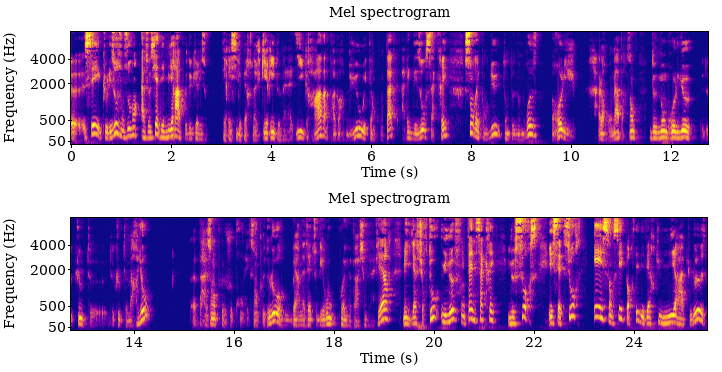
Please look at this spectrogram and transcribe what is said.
euh, c'est que les eaux sont souvent associées à des miracles de guérison. Des récits de personnages guéris de maladies graves après avoir bu ou été en contact avec des eaux sacrées sont répandus dans de nombreuses religions. Alors on a par exemple de nombreux lieux de culte, de culte Mario. Euh, par exemple, je prends l'exemple de Lourdes, où Bernadette Soubirou voit une apparition de la Vierge, mais il y a surtout une fontaine sacrée, une source. Et cette source est censée porter des vertus miraculeuses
